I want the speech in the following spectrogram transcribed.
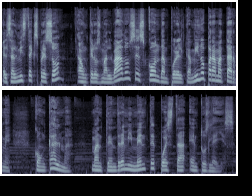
El salmista expresó, aunque los malvados se escondan por el camino para matarme, con calma mantendré mi mente puesta en tus leyes.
